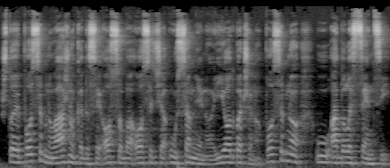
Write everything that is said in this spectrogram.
što je posebno važno kada se osoba osjeća usamljeno i odbačeno, posebno u adolescenciji.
